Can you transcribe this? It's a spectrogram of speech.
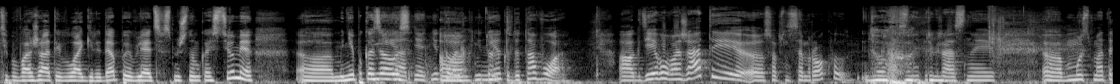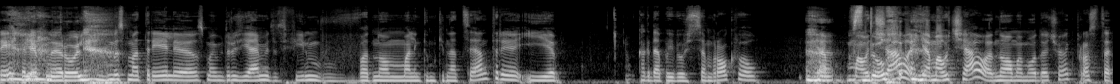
типа, вожатый в лагере, да, появляется в смешном костюме, а, мне показалось... Нет, нет, не а, только, не нет? только, до того. А, где его вожатый, э, собственно, Сэм Роквелл, прекрасный, прекрасный. Э, мы смотрели... Великолепная роль. Мы смотрели с моими друзьями этот фильм в одном маленьком киноцентре, и когда появился Сэм Роквелл, я молчала, я молчала, но мой молодой человек просто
